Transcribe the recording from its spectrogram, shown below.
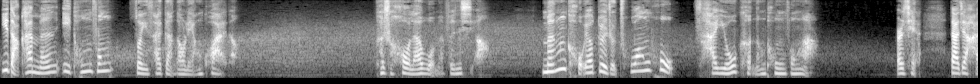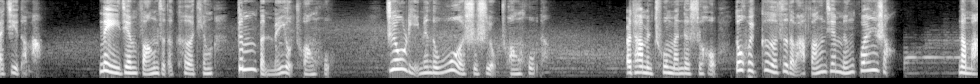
一打开门一通风，所以才感到凉快的。可是后来我们分析啊，门口要对着窗户才有可能通风啊，而且大家还记得吗？那一间房子的客厅根本没有窗户，只有里面的卧室是有窗户的。而他们出门的时候都会各自的把房间门关上，那么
